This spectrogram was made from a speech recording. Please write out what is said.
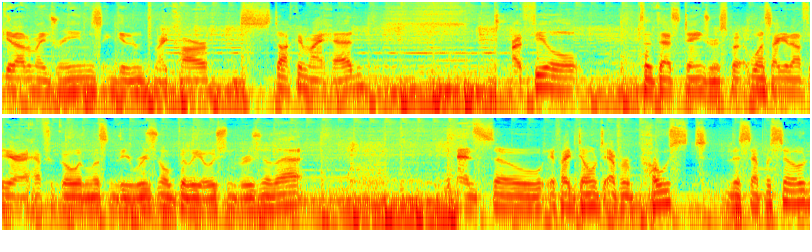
get out of my dreams and get into my car stuck in my head, I feel that that's dangerous. But once I get off the air, I have to go and listen to the original Billy Ocean version of that. And so if I don't ever post this episode,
